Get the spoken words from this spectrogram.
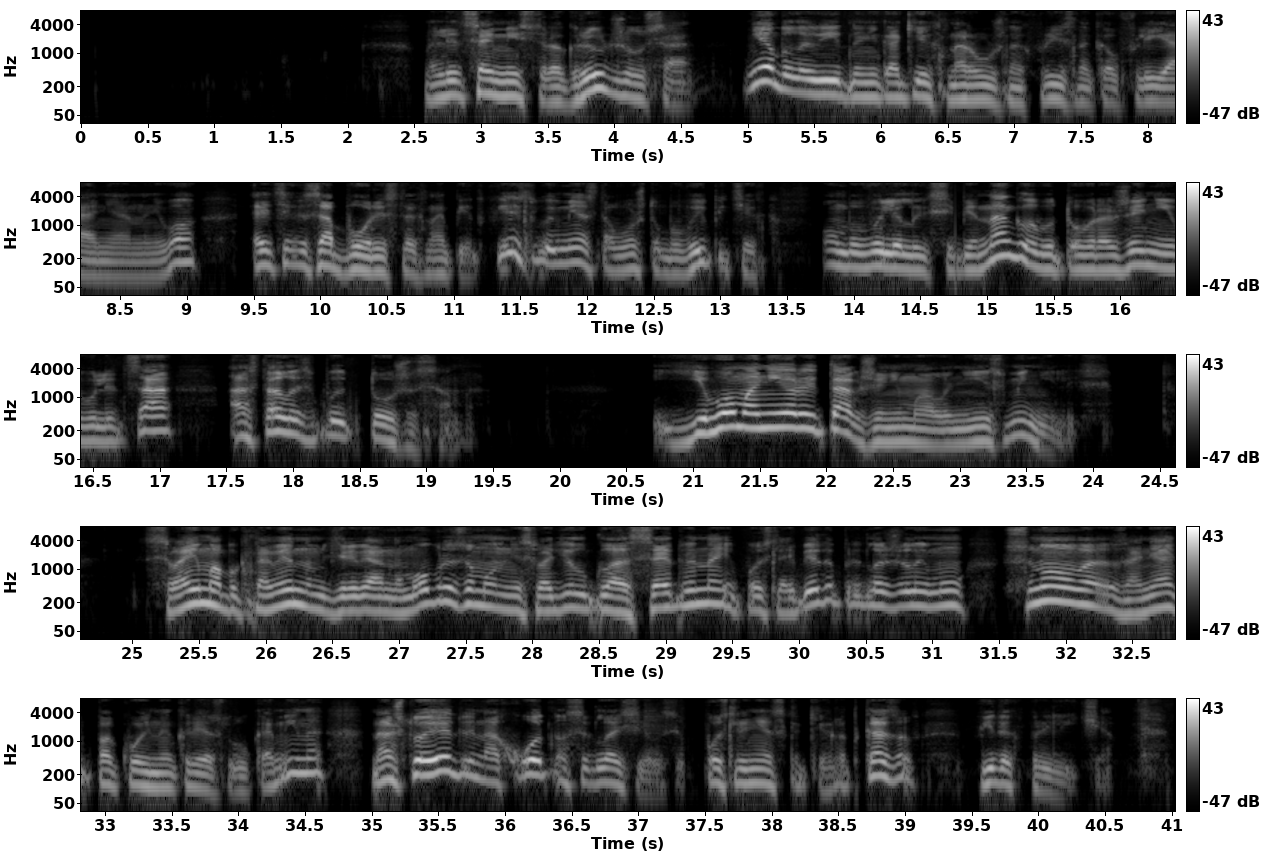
На лице мистера Грюджиуса не было видно никаких наружных признаков влияния на него этих забористых напитков. Если бы вместо того, чтобы выпить их, он бы вылил их себе на голову, то выражение его лица – осталось бы то же самое. Его манеры также немало не изменились. Своим обыкновенным деревянным образом он не сводил глаз с Эдвина и после обеда предложил ему снова занять покойное кресло у камина, на что Эдвин охотно согласился после нескольких отказов в видах приличия.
